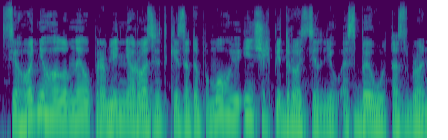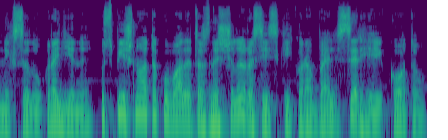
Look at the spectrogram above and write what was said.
Сьогодні головне управління розвідки за допомогою інших підрозділів СБУ та Збройних сил України успішно атакували та знищили російський корабель Сергій Котов.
